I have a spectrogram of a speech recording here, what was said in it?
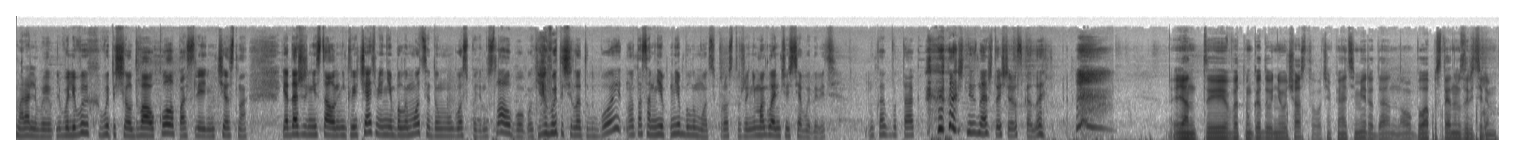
морально-волевых вытащила два укола последний, честно. Я даже не стала не кричать, у меня не было эмоций, я думаю, господи, ну слава богу, я вытащила этот бой. Но вот на самом деле не, не было эмоций, просто уже не могла ничего из себя выдавить. Ну как бы так, не знаю, что еще рассказать. Ян, ты в этом году не участвовала в чемпионате мира, да, но была постоянным зрителем.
